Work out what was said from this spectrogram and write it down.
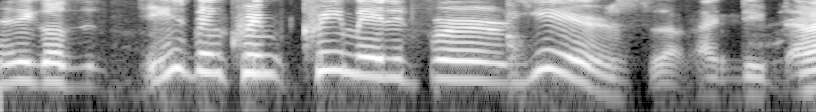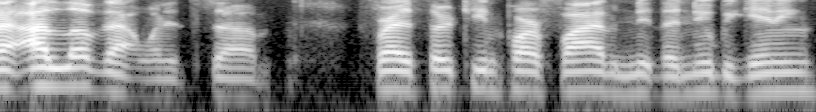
And he goes, "He's been crem- cremated for years." I, dude, I, I love that one. It's uh, Friday Thirteenth Part Five, the new beginning,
